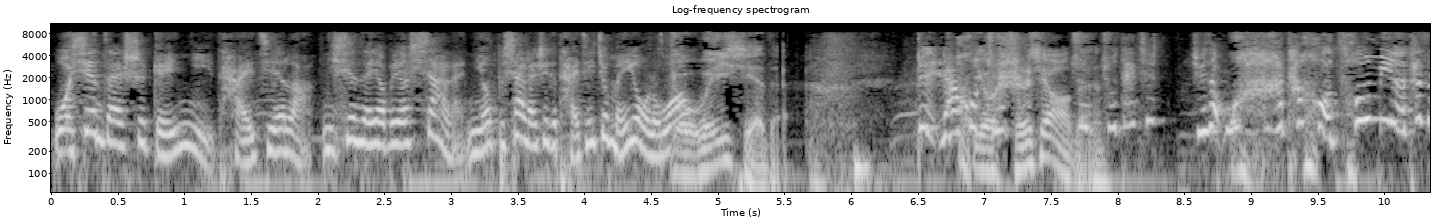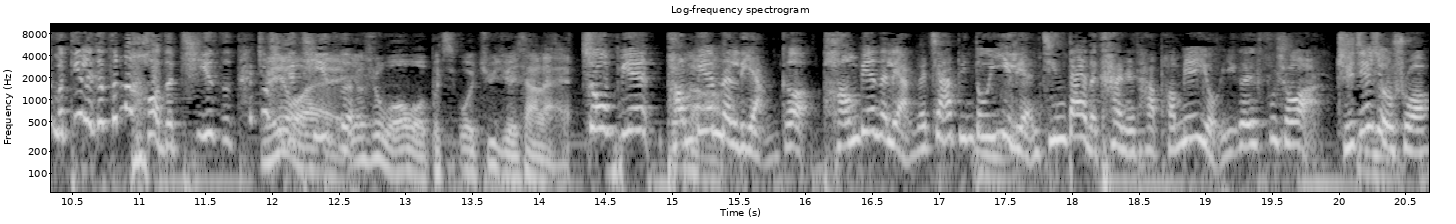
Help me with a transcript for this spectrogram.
我现在是给你台阶了，你现在要不要下来？你要不下来，这个台阶就没有了哦有哦。威胁的，对，然后有朱时效的朱朱丹就觉得哇，他好聪明啊，他怎么递了个这么好的梯子？他就是个梯子。要是我，我不我拒绝下来。周边旁边的两个旁边的两个嘉宾都一脸惊呆的看着他，旁边有一个傅首尔，直接就说：“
